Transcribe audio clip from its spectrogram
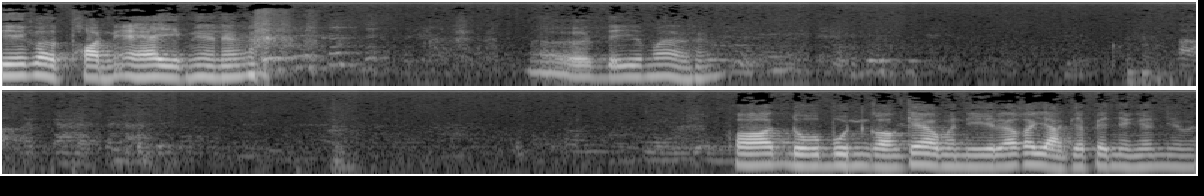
ดีกว่าผ่อนแอร์อีกเนี่ยนะ เออ ดีมากครับพอดูบุญของแก้วมณีแล้วก็อยากจะเป็นอย่างนั้นใช่ไหม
